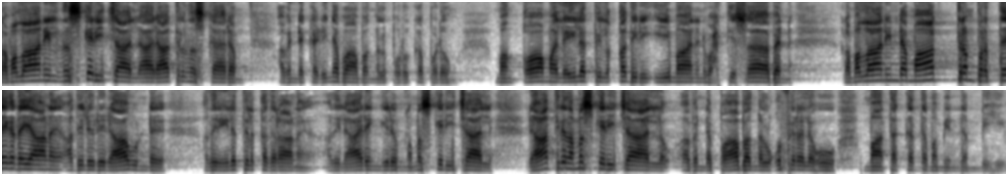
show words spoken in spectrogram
റമദാനിൽ നിസ്കരിച്ചാൽ ആ രാത്രി നിസ്കാരം അവന്റെ കഴിഞ്ഞ പാപങ്ങൾ പൊറുക്കപ്പെടും. മങ്കോമ കോമ ലൈലത്തിൽ കതിരി ഈമാനൻ വഹ്തിസാബൻ. റമദാനിന്റെ മാത്രം പ്രത്യേകതയാണ് അതിലൊരു രാവുണ്ട്. അത് ലൈലത്തിൽ കതിറാണ് അതിലാരെങ്കിലും നമസ്കരിച്ചാൽ രാത്രി നമസ്കരിച്ചാൽ അവന്റെ പാപങ്ങൾ ഓഫിറലഹു മാ തക്കദ്ദമിൻ ദംബിഹി.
